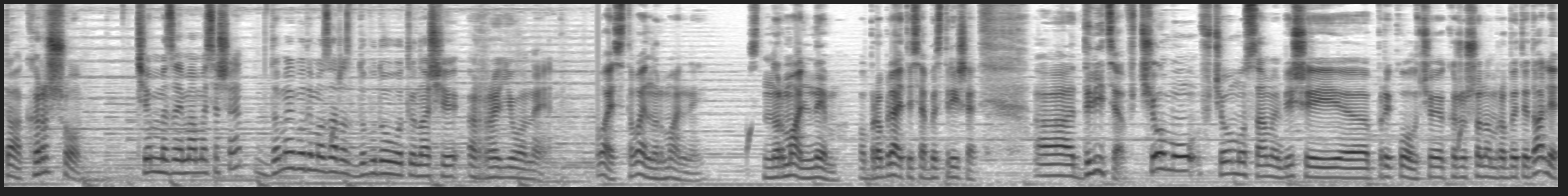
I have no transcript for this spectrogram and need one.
Так, хорошо. Чим ми займемося ще? Да ми будемо зараз добудовувати наші райони. Давай, ставай нормальний. Нормальним. Обробляйтеся швидше. Дивіться, в чому, в чому саме більший е, прикол, що я кажу, що нам робити далі.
